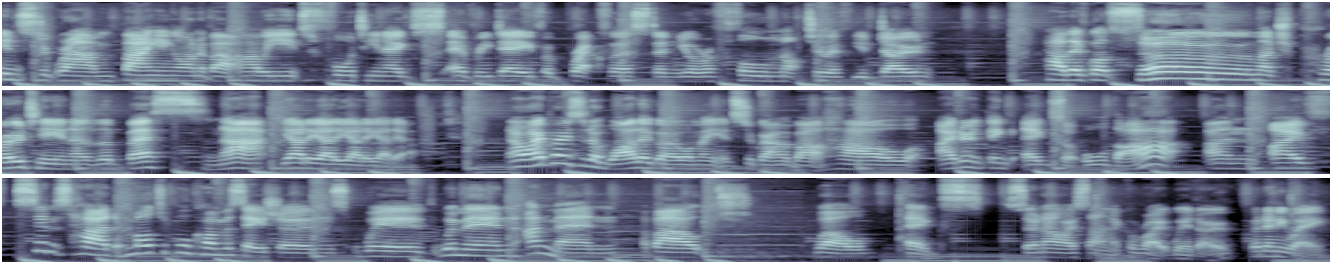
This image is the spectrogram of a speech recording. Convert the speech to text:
Instagram banging on about how he eats 14 eggs every day for breakfast and you're a fool not to if you don't. How they've got so much protein and the best snack, yada yada yada yada. Now, I posted a while ago on my Instagram about how I don't think eggs are all that. And I've since had multiple conversations with women and men about, well, eggs. So now I sound like a right weirdo. But anyway,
